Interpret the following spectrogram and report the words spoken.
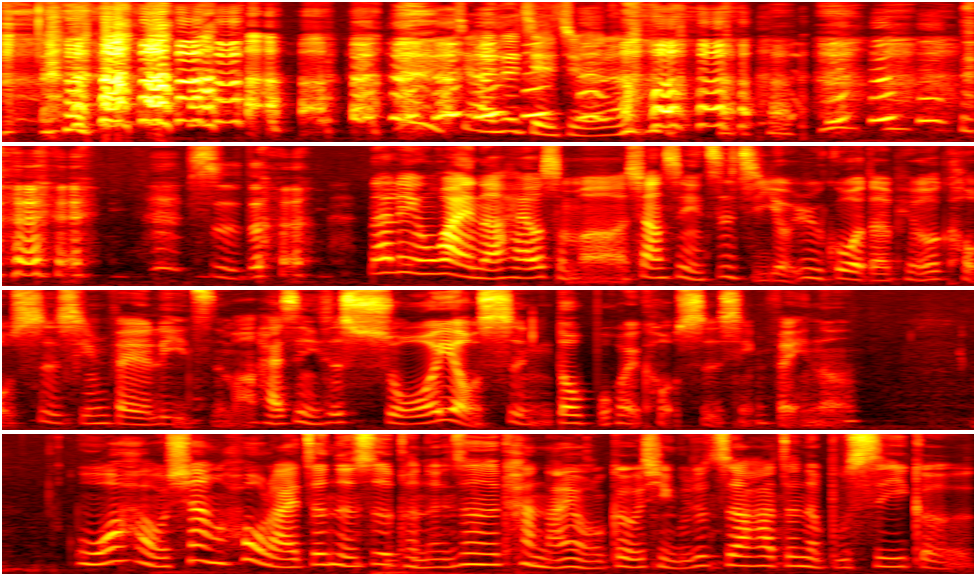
这样就解决了。对，是的。那另外呢，还有什么像是你自己有遇过的，比如说口是心非的例子吗？还是你是所有事你都不会口是心非呢？我好像后来真的是，可能真的看男友的个性，我就知道他真的不是一个。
